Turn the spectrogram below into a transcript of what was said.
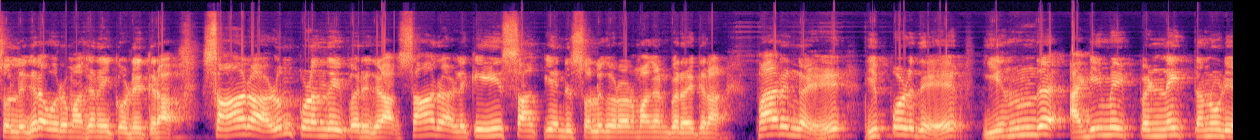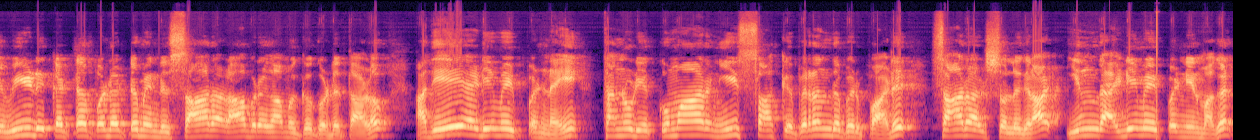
சொல்லுகிற ஒரு மகனை கொடுக்கிறார். சாராளும் குழந்தை பெறுகிறார். சாராளுக்கு ஈசாக்கு என்று சொல்லுகிற ஒரு மகன் பிறகுகிறான். பாருங்கள் இப்பொழுது எந்த அடிமை பெண்ணை தன்னுடைய வீடு கட்டப்படட்டும் என்று சாரால் ஆபிரகாமுக்கு கொடுத்தாலோ அதே அடிமை பெண்ணை தன்னுடைய குமாரன் ஈசாக்கு பிறந்த பிற்பாடு சாரால் சொல்லுகிறாள் இந்த அடிமை பெண்ணின் மகன்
